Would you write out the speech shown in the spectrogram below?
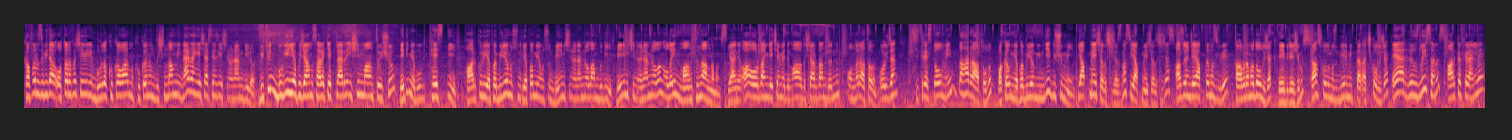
Kafanızı bir daha o tarafa çevireyim. Burada kuka var mı? Kukanın dışından mı? Nereden geçerseniz geçin önemli değil o. Bütün bugün yapacağımız hareketlerde işin mantığı şu. Dedim ya bu bir test değil. Parkuru yapabiliyor musun, yapamıyor musun? Benim için önemli olan bu değil. Benim için önemli olan olayın mantığını anlamanız. Yani aa oradan geçemedim, aa dışarıdan döndüm. Onları atalım. O yüzden stresli olmayın. Daha rahat olun. Bakalım yapabiliyor muyum diye düşünmeyin. Yapmaya çalışacağız. Nasıl yapmaya çalışacağız? Az önce yaptığımız gibi kavramada olacak debriyajımız. Gaz kolumuz bir miktar açık olacak. Eğer hızlıysanız arka frenle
